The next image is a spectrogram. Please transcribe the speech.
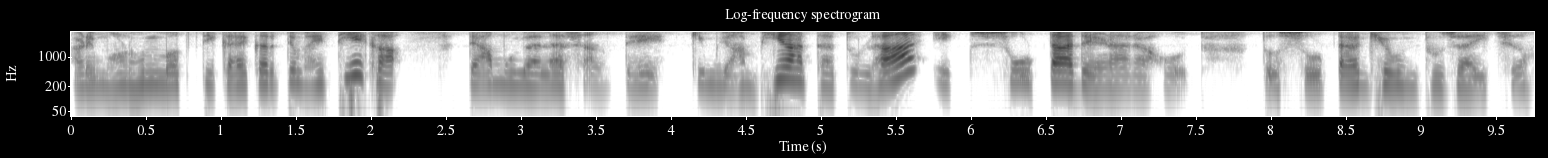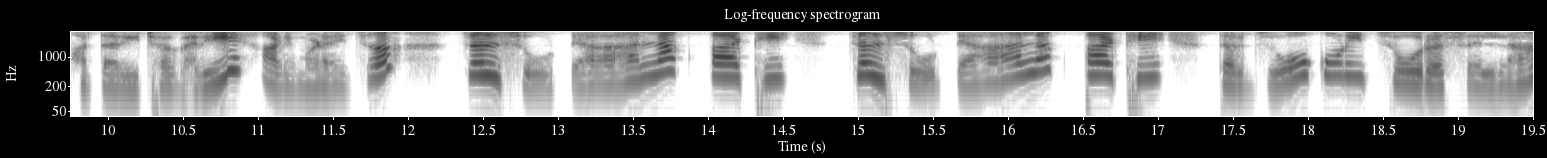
आणि म्हणून मग ती काय करते माहिती आहे का? त्या मुलाला सांगते की आम्ही आता तुला एक सोटा देणार आहोत. तो सोटा घेऊन तू जायचं म्हातारीच्या घरी आणि म्हणायचं चल सोट्या लाग पाठी चल सोट्या लाग पाठी तर जो कोणी चोर असेल ना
